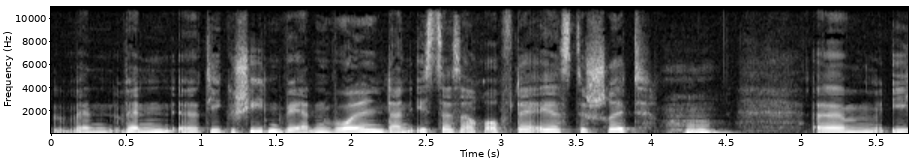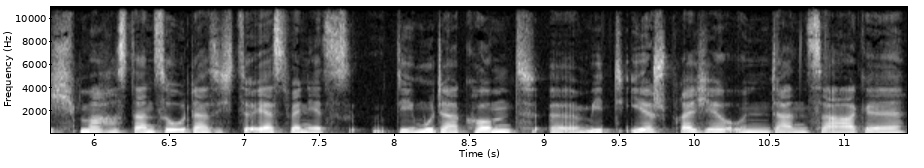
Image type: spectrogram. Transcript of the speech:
wenn, wenn äh, die geschieden werden wollen, dann ist das auch oft der erste Schritt. Mhm. Ähm, ich mache es dann so, dass ich zuerst, wenn jetzt die Mutter kommt, äh, mit ihr spreche und dann sage,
